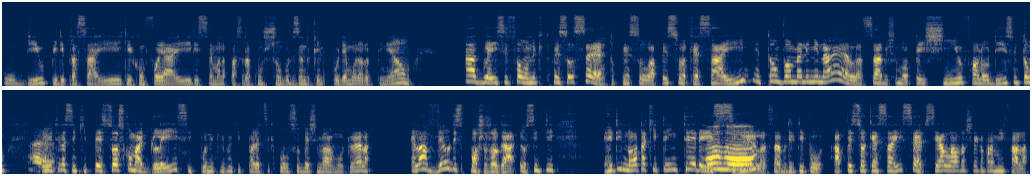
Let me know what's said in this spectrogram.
o Bill pedir para sair, que como foi a Iris semana passada com o Chumbo dizendo que ele podia mudar de opinião, a Gleice foi a única que pensou certo. Pensou, a pessoa quer sair, então vamos eliminar ela, sabe? Chamou Peixinho, falou disso. Então, é. eu entendo assim, que pessoas como a Gleice, por incrível que pareça que o povo subestimava muito ela, ela veio disposta a jogar. Eu senti. A gente nota que tem interesse uhum. nela, sabe? De, tipo, a pessoa quer sair, certo. Se a Laura chega para mim e fala,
